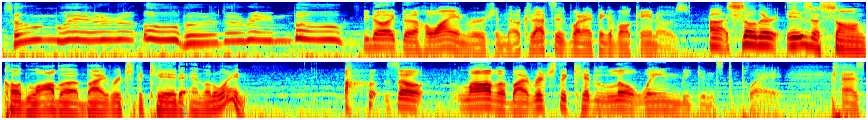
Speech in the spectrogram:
somewhere over the rainbow. You know, like the Hawaiian version though, because that's when I think of volcanoes. Uh, so there is a song called "Lava" by Rich the Kid and Lil Wayne. so lava by rich the kid and lil wayne begins to play as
